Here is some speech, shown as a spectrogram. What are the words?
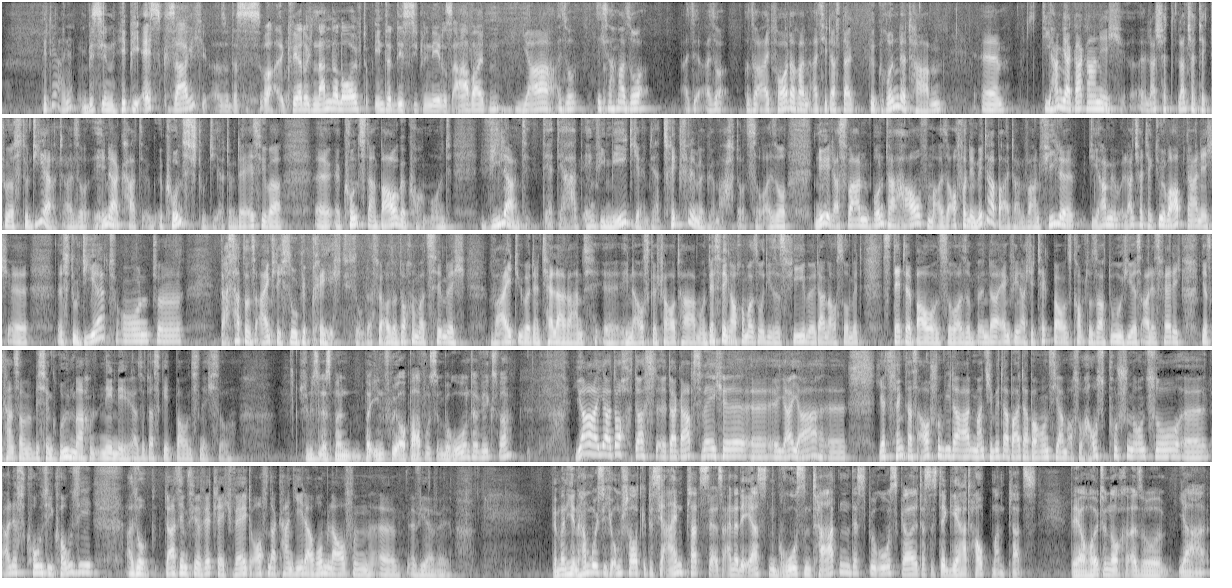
Bitte eine? Ein bisschen hippiesk, sage ich. Also, dass es so quer durcheinander läuft, interdisziplinäres Arbeiten. Ja, also ich sag mal so, also, also unsere Altvorderern, als sie das da gegründet haben, äh, die haben ja gar, gar nicht äh, Landschaftsarchitektur studiert. Also Hinnack hat äh, Kunst studiert und der ist über äh, Kunst am Bau gekommen. Und Wieland, der, der hat irgendwie Medien, der hat Trickfilme gemacht und so. Also nee, das war ein bunter Haufen. Also auch von den Mitarbeitern waren viele, die haben Landschaftsarchitektur überhaupt gar nicht äh, studiert und äh, das hat uns eigentlich so geprägt, so dass wir also doch immer ziemlich weit über den Tellerrand äh, hinausgeschaut haben und deswegen auch immer so dieses Febel dann auch so mit Städtebau und so. Also wenn da irgendwie ein Architekt bei uns kommt und sagt, du, hier ist alles fertig, jetzt kannst du mal ein bisschen grün machen. Nee, nee, also das geht bei uns nicht so. Stimmt es, dass man bei Ihnen früher auch barfuß im Büro unterwegs war? Ja, ja, doch, das, äh, da gab's welche, äh, ja, ja. Äh, jetzt fängt das auch schon wieder an. Manche Mitarbeiter bei uns, die haben auch so Hauspuschen und so, äh, alles cozy, cozy. Also da sind wir wirklich weltoffen, da kann jeder rumlaufen, äh, wie er will. Wenn man hier in Hamburg sich umschaut, gibt es hier einen Platz, der als einer der ersten großen Taten des Büros galt. Das ist der Gerhard Hauptmann Platz, der heute noch, also ja,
